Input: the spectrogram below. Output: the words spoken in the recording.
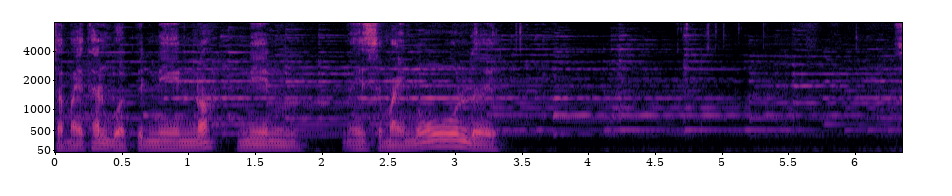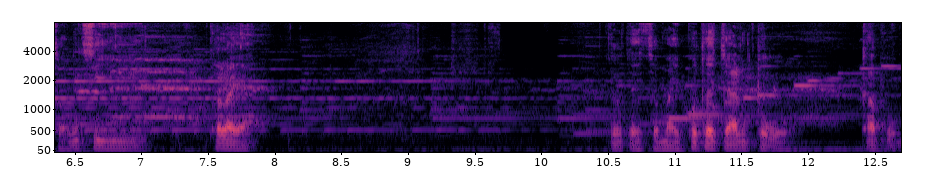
สมัยท่านบวชเป็นเนนเนาะเนนในสมัยนู้นเลยสองสี่เท่าไหร่อะ ตั้งแต่สมัยพุทธจารย์โตครับผม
